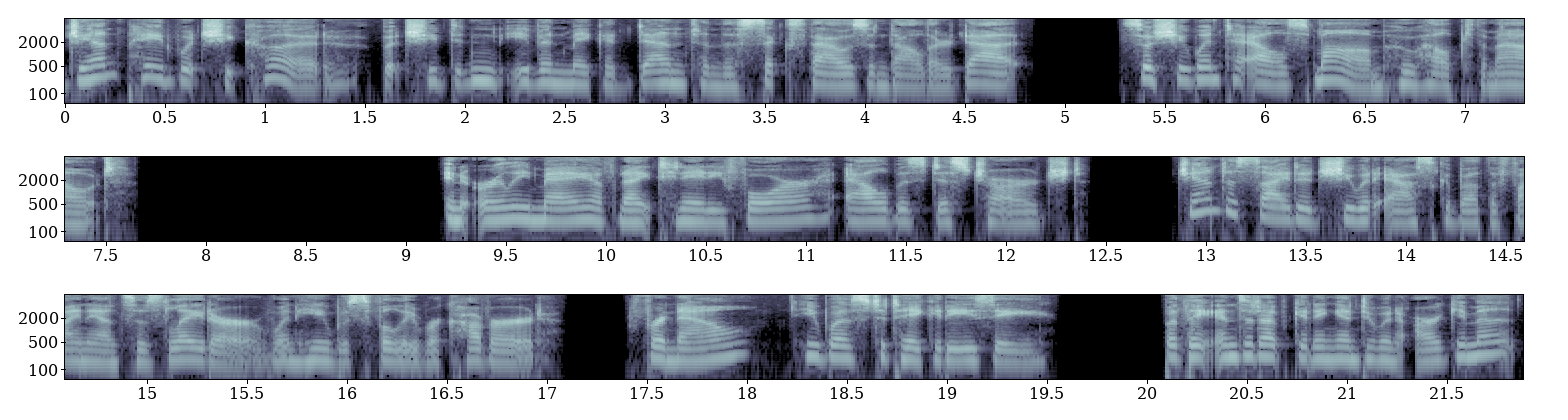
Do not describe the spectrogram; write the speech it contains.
Jan paid what she could, but she didn't even make a dent in the $6,000 debt, so she went to Al's mom, who helped them out. In early May of 1984, Al was discharged. Jan decided she would ask about the finances later when he was fully recovered. For now, he was to take it easy. But they ended up getting into an argument,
